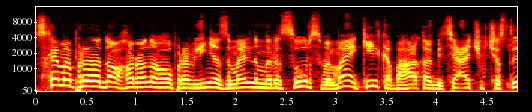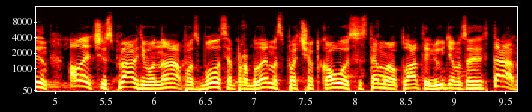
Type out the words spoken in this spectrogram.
Схема природоохоронного управління земельними ресурсами має кілька багатообіцяючих частин, але чи справді вона позбулася проблеми з початковою системою оплати людям за гектар?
